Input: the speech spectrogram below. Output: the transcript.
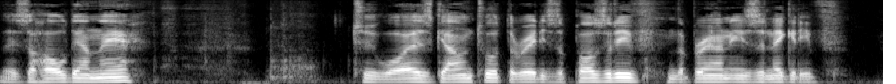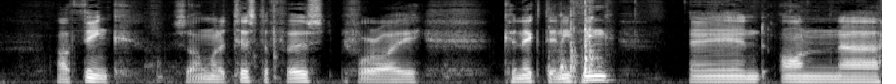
There's the hole down there two wires going to it. The red is a positive, the brown is a negative, I think. So I'm going to test it first before I connect anything. And on uh,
